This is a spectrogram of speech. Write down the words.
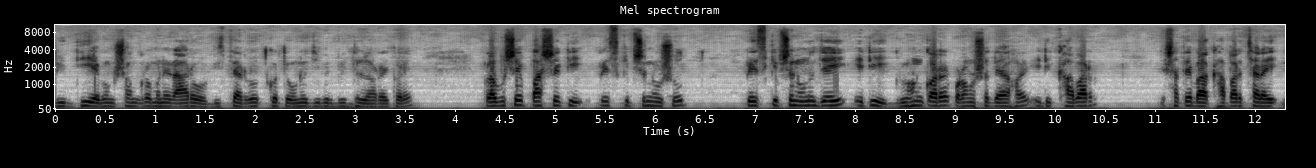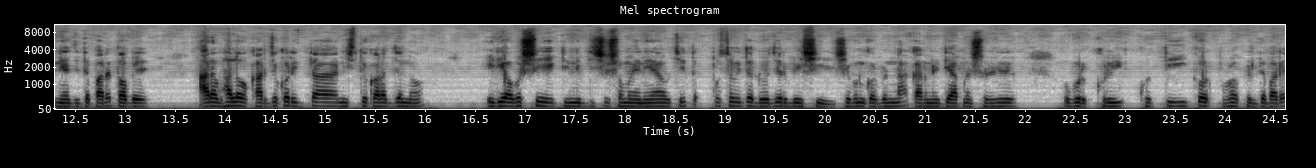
বৃদ্ধি এবং সংক্রমণের আরও বিস্তার রোধ করতে অণুজীবের বিরুদ্ধে লড়াই করে। ক্লাবুসে পাঁচশো একটি প্রেসক্রিপশন ওষুধ। প্রেসক্রিপশন অনুযায়ী এটি গ্রহণ করার পরামর্শ দেওয়া হয়। এটি খাবার সাথে বা খাবার ছাড়াই নেওয়া যেতে পারে, তবে আরও ভালো কার্যকারিতা নিশ্চিত করার জন্য এটি অবশ্যই একটি নির্দিষ্ট সময়ে নেওয়া উচিত। প্রস্তাবিত ডোজের বেশি সেবন করবেন না, কারণ এটি আপনার শরীরের উপর ক্ষতিকর প্রভাব ফেলতে পারে।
